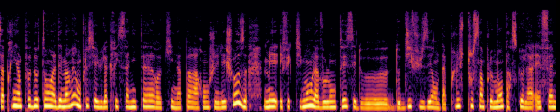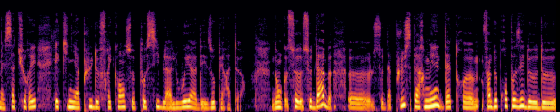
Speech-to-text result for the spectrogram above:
a pris un peu de temps à démarrer. En plus, il y a eu la crise sanitaire qui n'a pas arrangé les choses. Mais effectivement, la volonté, c'est de, de diffuser en DAP+, tout simplement parce que la FM est saturée et qu'il n'y a plus de fréquences possibles à louer à des opérateurs. Donc ce, DAB, euh, ce DAB+ permet d'être, euh, enfin de proposer de,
